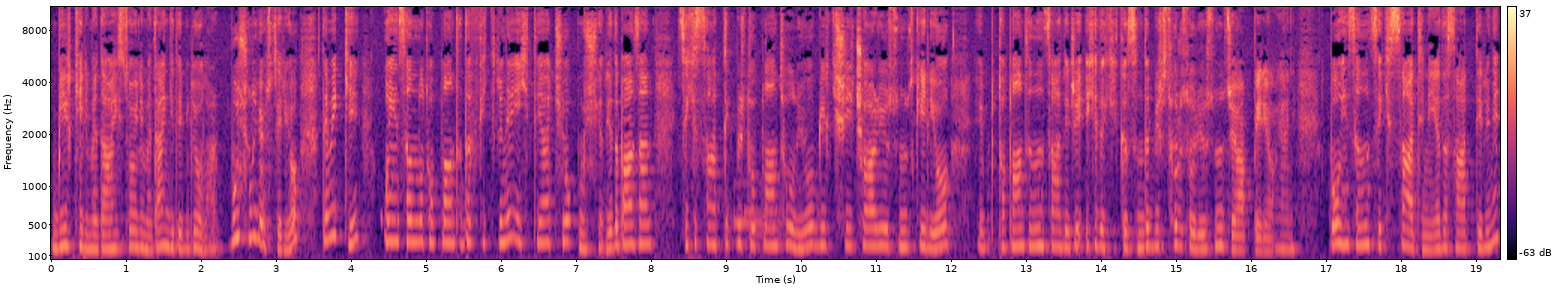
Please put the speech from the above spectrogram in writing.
bir kelime dahi söylemeden gidebiliyorlar. Bu şunu gösteriyor. Demek ki o insanın o toplantıda fikrine ihtiyaç yokmuş ya da bazen 8 saatlik bir toplantı oluyor. Bir kişiyi çağırıyorsunuz, geliyor. E, toplantının sadece 2 dakikasında bir soru soruyorsunuz, cevap veriyor. Yani bu insanın 8 saatini ya da saatlerini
